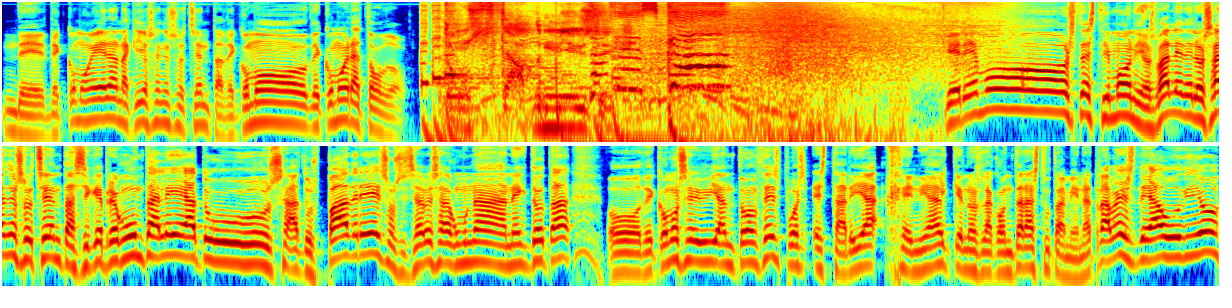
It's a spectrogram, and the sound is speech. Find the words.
de, de cómo eran aquellos años 80, de cómo, de cómo era todo. Queremos testimonios, ¿vale? De los años 80, así que pregúntale a tus, a tus padres o si sabes alguna anécdota o de cómo se vivía entonces, pues estaría genial que nos la contaras tú también. A través de audio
